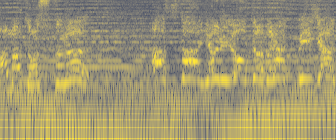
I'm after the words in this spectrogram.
Ama dostunu asla yarı yolda bırakmayacak.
